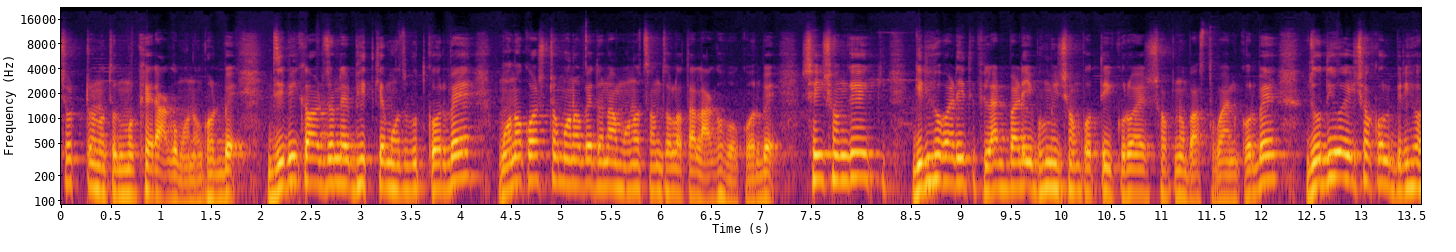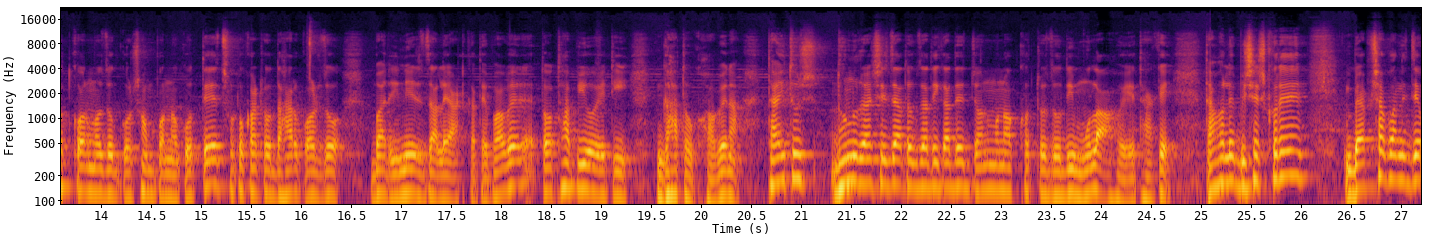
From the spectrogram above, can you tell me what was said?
ছোট্ট নতুন মুখের আগমনও ঘটবে। জীবিকা অর্জনের ভিতকে মজবুত করবে। মনোকষ্ট, মনোবেদনা, মনোচঞ্চলতা লাঘবও করবে। সেই সঙ্গে গৃহবাড়িতে ফ্ল্যাট বাড়ি ভূমি সম্পত্তি সম্পত্তি ক্রয়ের স্বপ্ন বাস্তবায়ন করবে। যদিও এই সকল বৃহৎ কর্মযোগ্য সম্পন্ন করতে ছোটোখাটো ধার কর্য বা ঋণের জালে আটকাতে পাবে তথাপিও এটি ঘাতক হবে না। তাই তো ধনুরাশি জাতক জাতিকাদের জন্ম নক্ষত্র যদি মূলা হয়ে থাকে, তাহলে বিশেষ করে ব্যবসা বাণিজ্যে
